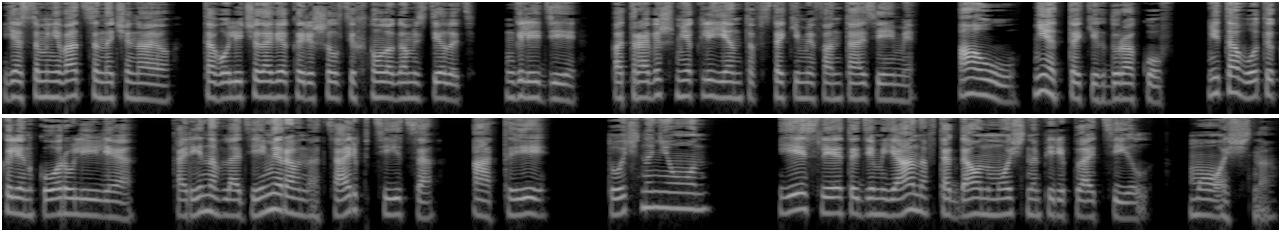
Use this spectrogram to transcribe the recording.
Я сомневаться начинаю, того ли человека решил технологом сделать. Гляди, потравишь мне клиентов с такими фантазиями. Ау, нет таких дураков. Не того ты коленкору, Лилия. Карина Владимировна, царь-птица. А ты? Точно не он? Если это Демьянов, тогда он мощно переплатил. Мощно.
